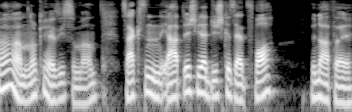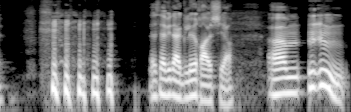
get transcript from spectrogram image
Ah, okay, siehst du mal. Sachsen, ihr habt euch wieder durchgesetzt, war? Wundervoll. das ist ja wieder glorreich hier. Ähm,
